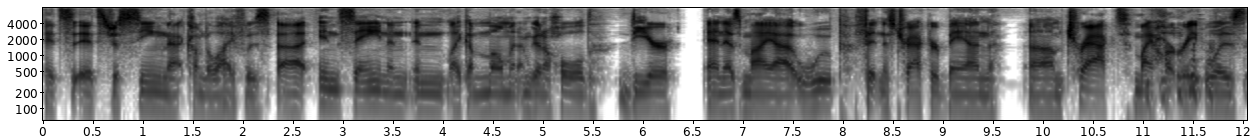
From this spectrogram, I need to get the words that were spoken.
It's it's just seeing that come to life was uh, insane and in like a moment i'm gonna hold dear and as my uh, whoop fitness tracker band um, tracked. My heart rate was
